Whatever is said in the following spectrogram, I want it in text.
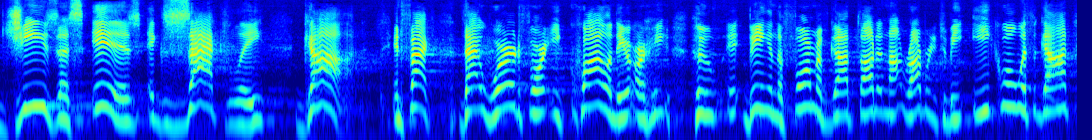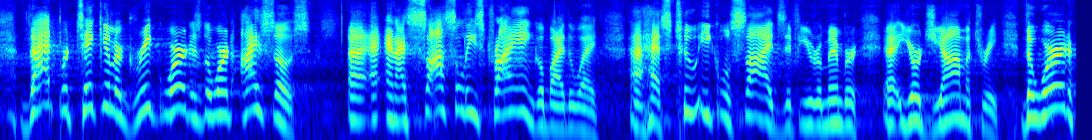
Jesus is exactly God. In fact, that word for equality, or he, who being in the form of God thought it not robbery to be equal with God, that particular Greek word is the word isos. Uh, an isosceles triangle, by the way, uh, has two equal sides if you remember uh, your geometry. The word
